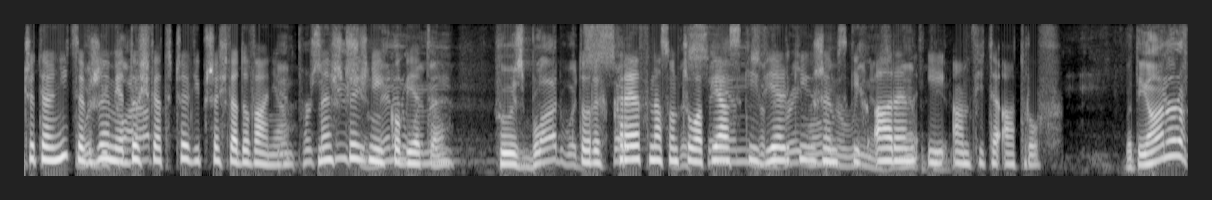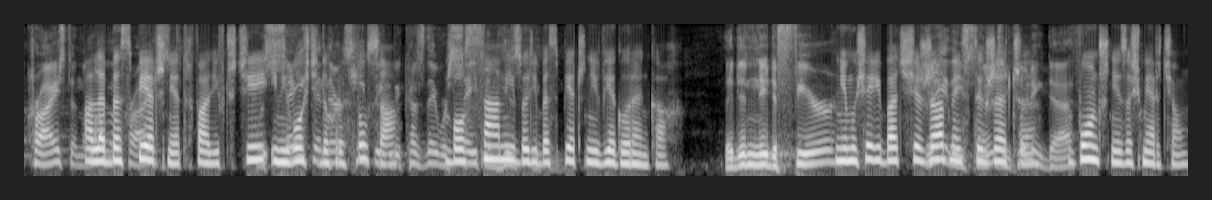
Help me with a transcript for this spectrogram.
Czytelnicy w Rzymie doświadczyli prześladowania, mężczyźni i kobiety, których krew nasączyła piaski wielkich rzymskich aren i amfiteatrów. Ale bezpiecznie trwali w czci i miłości do Chrystusa, bo sami byli bezpieczni w Jego rękach. Nie musieli bać się żadnej z tych rzeczy, włącznie ze śmiercią.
